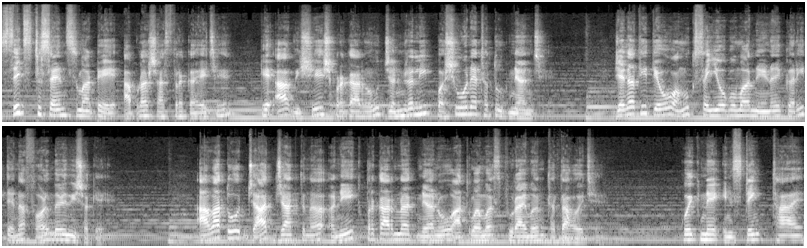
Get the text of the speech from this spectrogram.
સિક્સ્થ સેન્સ માટે આપણા શાસ્ત્ર કહે છે કે આ વિશેષ પ્રકારનું જનરલી પશુઓને થતું જ્ઞાન છે. જેનાથી તેઓ અમુક સંયોગોમાં નિર્ણય કરી તેના ફળ મેળવી શકે. આવા તો જાત જાતના અનેક પ્રકારના જ્ઞાનો આત્મામાં સ્ફુરાયમાન થતા હોય છે. કોઈકને ઇન્સ્ટિંક્ટ થાય,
